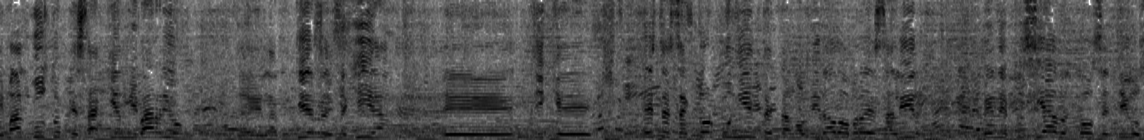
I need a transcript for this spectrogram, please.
Y más gusto que está aquí en mi barrio, eh, La Gutiérrez Mejía, eh, este sector poniente tan olvidado habrá de salir beneficiado en todos sentidos.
